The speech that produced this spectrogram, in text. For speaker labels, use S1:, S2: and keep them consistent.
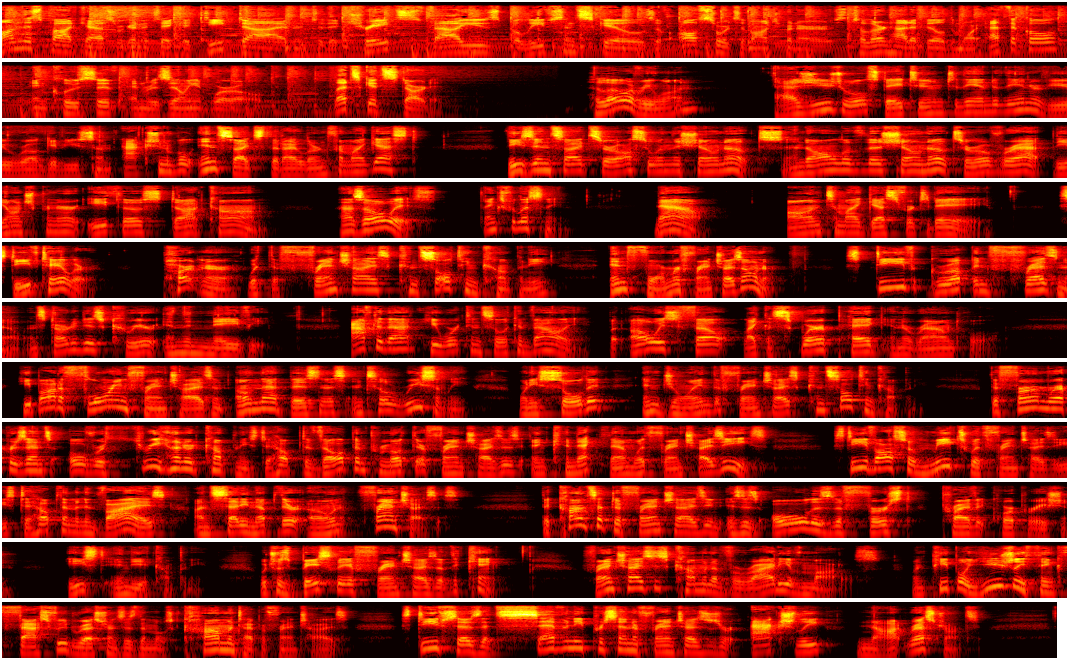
S1: On this podcast, we're going to take a deep dive into the traits, values, beliefs, and skills of all sorts of entrepreneurs to learn how to build a more ethical, inclusive, and resilient world. Let's get started. Hello, everyone. As usual, stay tuned to the end of the interview where I'll give you some actionable insights that I learned from my guest. These insights are also in the show notes, and all of the show notes are over at theentrepreneurethos.com. As always, thanks for listening. Now, on to my guest for today, Steve Taylor, partner with the franchise consulting company and former franchise owner. Steve grew up in Fresno and started his career in the Navy. After that, he worked in Silicon Valley, but always felt like a square peg in a round hole. He bought a flooring franchise and owned that business until recently when he sold it and joined the franchise consulting company. The firm represents over 300 companies to help develop and promote their franchises and connect them with franchisees. Steve also meets with franchisees to help them advise on setting up their own franchises. The concept of franchising is as old as the first private corporation, East India Company, which was basically a franchise of the king. Franchises come in a variety of models. When people usually think fast food restaurants is the most common type of franchise, Steve says that 70% of franchises are actually not restaurants.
